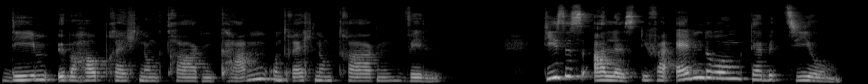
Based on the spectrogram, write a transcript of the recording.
dem überhaupt Rechnung tragen kann und Rechnung tragen will. Dieses alles, die Veränderung der Beziehung,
